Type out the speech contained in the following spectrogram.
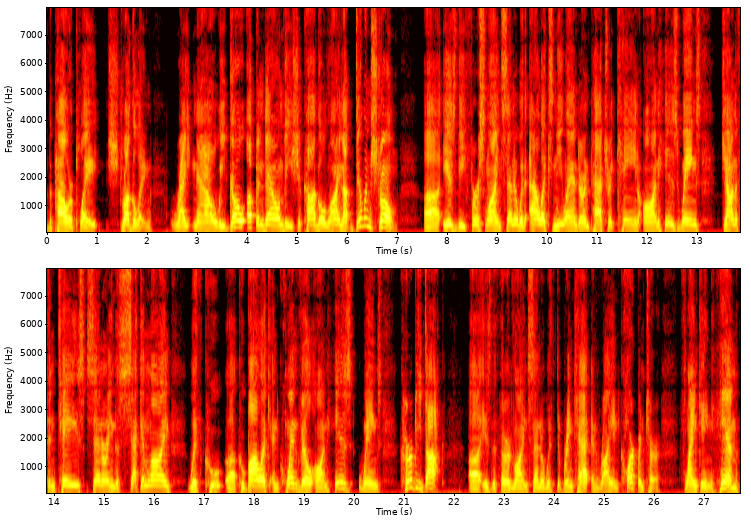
the power play struggling right now. We go up and down the Chicago lineup. Dylan Strome uh, is the first line center with Alex Nylander and Patrick Kane on his wings. Jonathan Toews centering the second line with uh, Kubalik and Quenneville on his wings. Kirby Dach uh, is the third line center with DeBrincat and Ryan Carpenter flanking him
